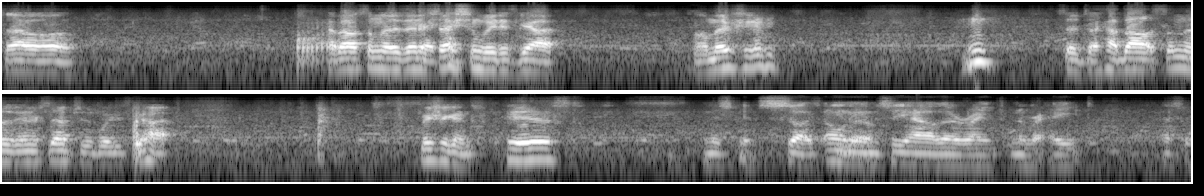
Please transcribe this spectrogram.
So, uh, how about some of those interceptions we just got on Michigan? Hmm? So, how about some of those interceptions we just got? Michigan's pissed. Michigan sucks. I don't Yeah. even see how they're ranked number eight. That's I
